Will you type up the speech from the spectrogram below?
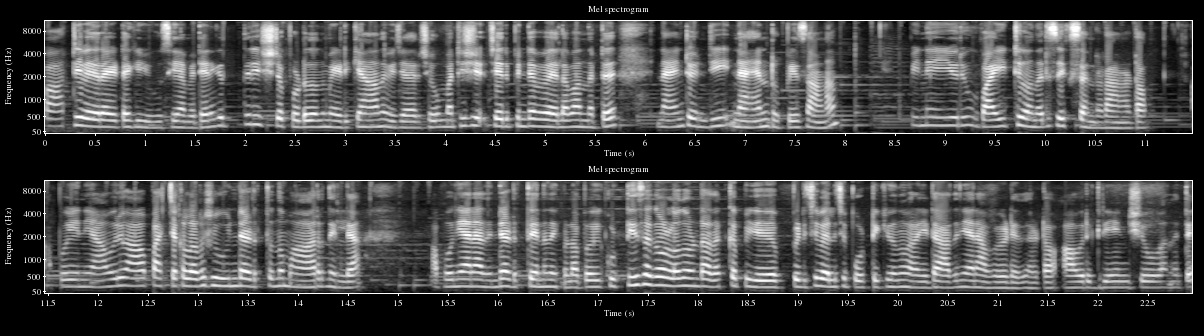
പാർട്ടി വെയർ ആയിട്ടൊക്കെ യൂസ് ചെയ്യാൻ പറ്റും. എനിക്ക് ഒത്തിരി ഇഷ്ടപ്പെട്ടു. ഇതൊന്ന് മേടിക്കാമെന്ന് വിചാരിച്ചു. മറ്റ് ചെരുപ്പിന്റെ വില വന്നിട്ട് നയൻ ട്വന്റി നയൻ റുപ്പീസാണ് പിന്നെ ഈ ഒരു വൈറ്റ് വന്നിട്ട് സിക്സ് ഹൺഡ്രഡ് ആണ് കേട്ടോ. അപ്പോൾ ഇനി ആ ഒരു ആ പച്ച കളർ ഷൂവിന്റെ അടുത്തൊന്നും മാറുന്നില്ല. അപ്പോൾ ഞാൻ അതിന്റെ അടുത്ത് തന്നെ നിൽക്കണം അപ്പോൾ ഈ കുട്ടീസൊക്കെ ഉള്ളതുകൊണ്ട് അതൊക്കെ പിടിച്ച് വലിച്ച് പൊട്ടിക്കും എന്ന് പറഞ്ഞിട്ട് അത് ഞാൻ അവോയ്ഡ് ചെയ്തു കേട്ടോ. ആ ഒരു ഗ്രീൻ ഷൂ വന്നിട്ട്.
